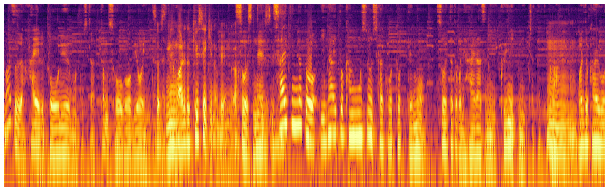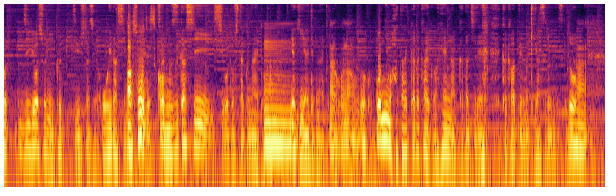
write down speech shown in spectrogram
まず入る登竜門としては多分総合病院だったりそうですね。割と急性期の病院がそうですね、ね、最近だと意外と看護師の資格を取ってもそういったところに入らずにクリニックに行っちゃったりとか、割と介護事業所に行くっていう人たちが多いらしい、ね、あそうですか。難しい仕事をしたくないとか夜勤やりたくないとか。なるほどなるほど。ここにも働き方改革が変な形で 関わっているような気がするんですけど、はい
